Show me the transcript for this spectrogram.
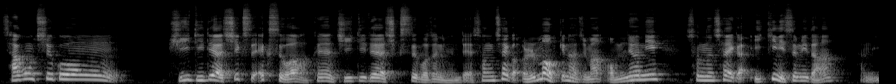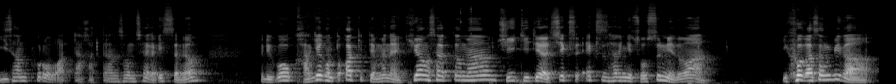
4070 GDDR6X와 그냥 GDDR6 버전이 있는데 성 차이가 얼마 없긴 하지만 엄연히 성능 차이가 있긴 있습니다. 한 2, 3% 왔다 갔다 하는 성 차이가 있어요. 그리고 가격은 똑같기 때문에 기왕 살 거면 GDDR6X 사는 게 좋습니다만 이거 가성비가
